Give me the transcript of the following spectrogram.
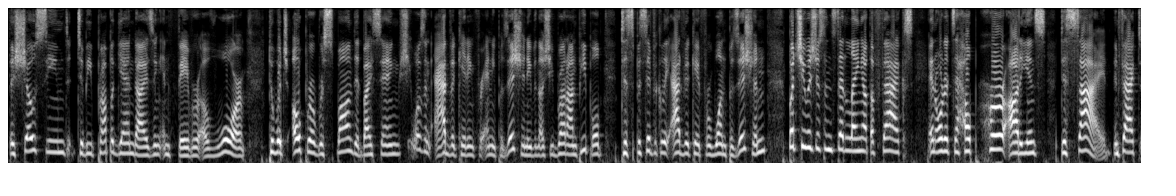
the show seemed to be propagandizing in favor of war, to which Oprah responded by saying she wasn't advocating for any position, even though she brought on people to specifically advocate for one position, but she was just instead laying out the facts in order to help her audience decide. In fact,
